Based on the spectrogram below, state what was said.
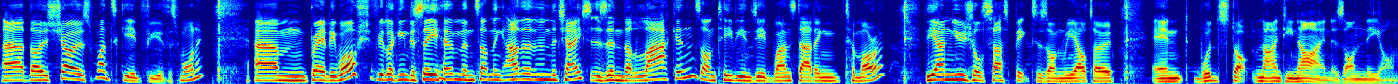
Uh, those shows, once again, for you this morning. Um, Bradley Walsh, if you're looking to see him in something other than The Chase, is in The Larkins on TVNZ1 starting tomorrow. The Unusual Suspects is on Rialto, and Woodstock 99 is on Neon.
